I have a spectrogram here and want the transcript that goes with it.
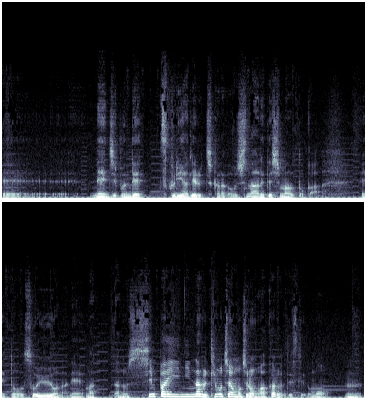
えー、ね、自分で作り上げる力が失われてしまうとか、えーと、そういうようなね、まあ、の心配になる気持ちはもちろんわかるんですけども、うん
